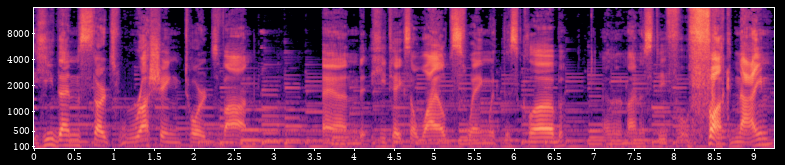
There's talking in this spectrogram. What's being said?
he then starts rushing towards Vaughn. and he takes a wild swing with this club. And then minus d4. Fuck, nine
